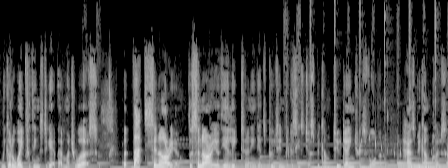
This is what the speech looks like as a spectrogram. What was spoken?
We've got to wait for things to get that much worse. But that scenario, the scenario of the elite turning against Putin because he's just become too dangerous for them, has become closer.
